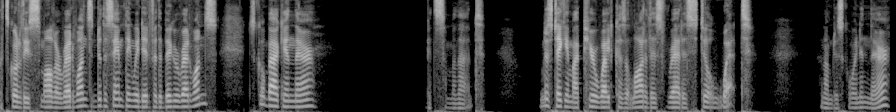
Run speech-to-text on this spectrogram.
Let's go to these smaller red ones and do the same thing we did for the bigger red ones. Just go back in there. Get some of that. I'm just taking my pure white because a lot of this red is still wet. And I'm just going in there.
